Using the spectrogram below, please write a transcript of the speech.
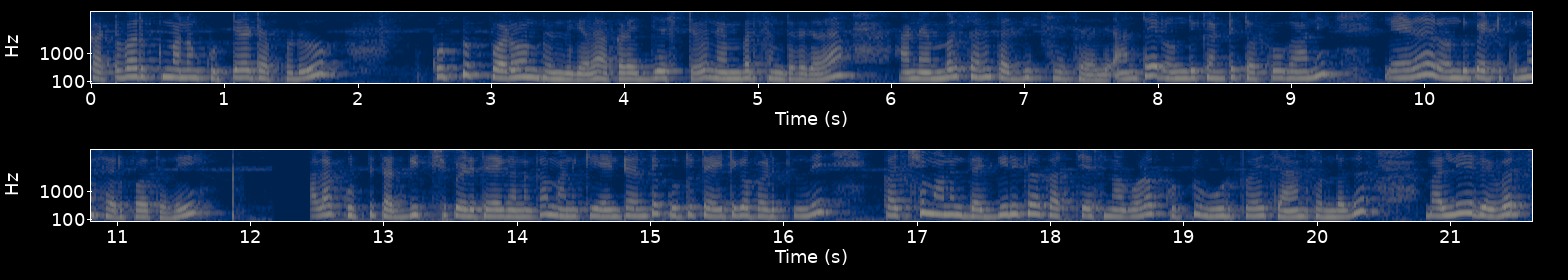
కట్ వర్క్ మనం కుట్టేటప్పుడు కుట్టు పొడవు ఉంటుంది కదా అక్కడ అడ్జస్ట్ నెంబర్స్ ఉంటుంది కదా ఆ నెంబర్స్ అని తగ్గించేసేయాలి. అంటే రెండు కంటే తక్కువ కానీ లేదా రెండు పెట్టుకున్నా సరిపోతుంది. అలా కుట్టు తగ్గించి పెడితే కనుక మనకి ఏంటంటే కుట్టు టైట్గా పడుతుంది. ఖర్చు మనం దగ్గరగా కట్ చేసినా కూడా కుట్టు ఊడిపోయే ఛాన్స్ ఉండదు. మళ్ళీ రివర్స్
